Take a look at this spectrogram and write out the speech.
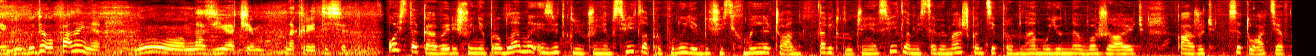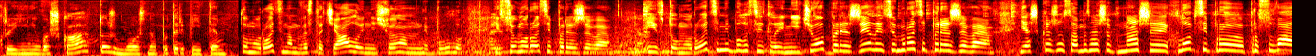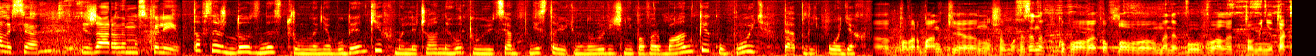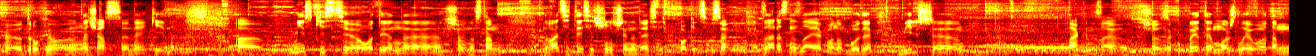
Як не буде опалення, ну в нас є чим накритися. Ось таке вирішення проблеми із відключенням світла пропонує більшість хмельничан. Та відключення світла місцеві мешканці проблемою не вважають. Кажуть, ситуація в країні важка, тож можна потерпіти. В тому році нам вистачало, нічого нам не було. І в цьому році переживемо. І в тому році не було світла, і нічого пережили, і в цьому році переживемо. Я ж кажу, саме знаю, щоб наші хлопці просувалися і жарили москалів. Та все ж до знеструмлення будинків хмельничани готуються. Дістають минулорічні павербанки, купують теплий одяг. Повербанки, ну що, в магазинах купував, EcoFlow в мене був, але то мені так е, друг його на час деякий. А місткість один, е, що в нас там, 20 тисяч, інший на 10, поки це все. Зараз не знаю, як воно буде. Більше, ну, так, не знаю, що закупити, можливо, там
